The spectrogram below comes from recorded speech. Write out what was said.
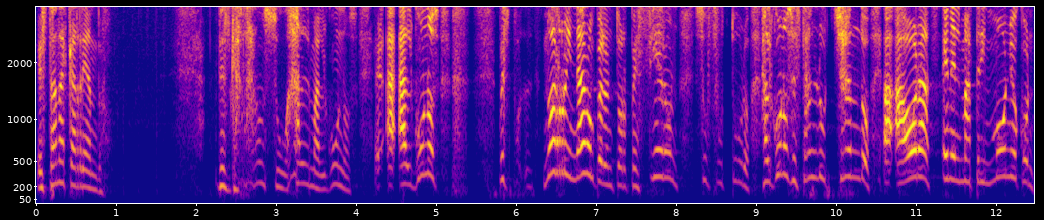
están acarreando. Desgarraron su alma algunos. Eh, algunos, pues no arruinaron, pero entorpecieron su futuro. Algunos están luchando ahora en el matrimonio con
